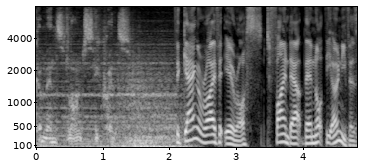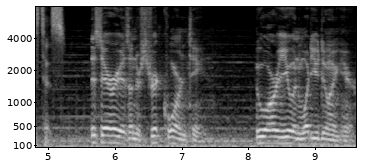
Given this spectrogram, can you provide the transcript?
Commence launch sequence. The gang arrive at Eros to find out they're not the only visitors. This area is under strict quarantine. Who are you and what are you doing here?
